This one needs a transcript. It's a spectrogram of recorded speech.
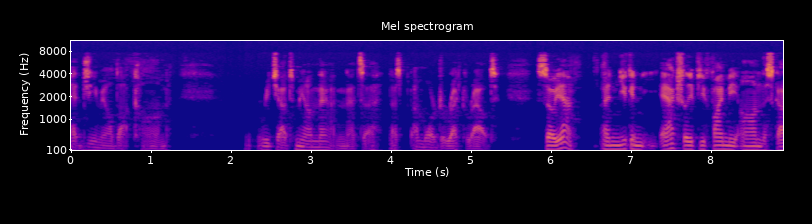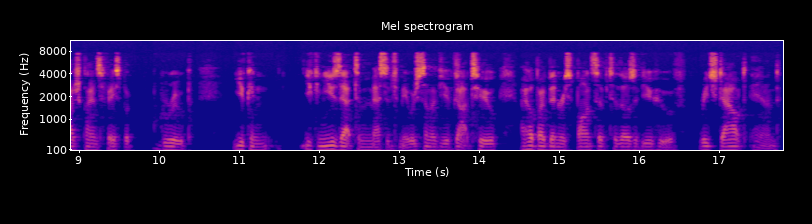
at gmail.com. Reach out to me on that, and that's a that's a more direct route. So yeah, and you can actually, if you find me on the Scottish Clans Facebook group, you can you can use that to message me, which some of you have got to. I hope I've been responsive to those of you who have reached out and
